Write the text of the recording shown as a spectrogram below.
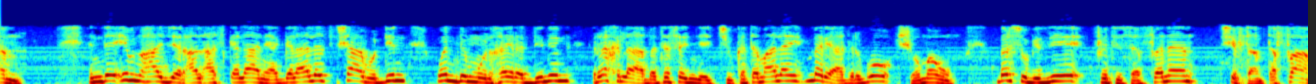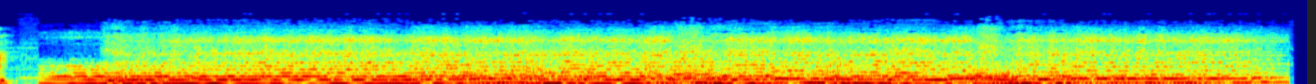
እንደ ኢብኑ ሀጀር አልአስቀላኒ አገላለጽ ሻሃቡዲን ወንድሙን ኸይረዲንን ረኽላ በተሰኘችው ከተማ ላይ መሪ አድርጎ ሾመው። በእርሱ ጊዜ ፍትህ ሰፈነ፣ ሽፍታም ጠፋ።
